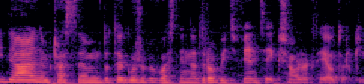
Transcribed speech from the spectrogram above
idealnym czasem do tego, żeby właśnie nadrobić więcej książek tej autorki.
